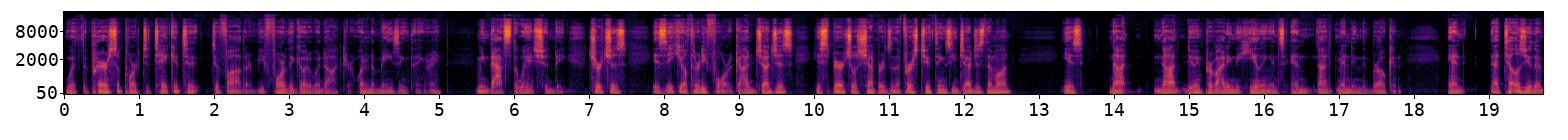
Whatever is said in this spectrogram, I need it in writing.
with the prayer support to take it to, to Father before they go to a doctor. What an amazing thing, right? I mean, that's the way it should be. Churches, Ezekiel 34, God judges his spiritual shepherds, and the first two things he judges them on is not not doing providing the healing and, and not mending the broken. And that tells you that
